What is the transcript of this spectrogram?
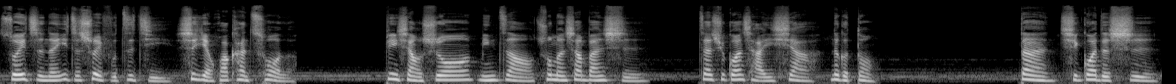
所以只能一直说服自己是眼花看错了，并想说明早出门上班时。再去观察一下那个洞，但奇怪的是，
